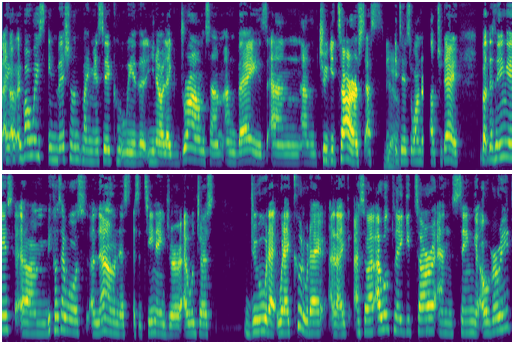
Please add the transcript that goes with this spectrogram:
I, have always envisioned my music with you know like drums and, and bass and and two guitars as yeah. it is wonderful today. But the thing is, um, because I was alone as, as a teenager, I would just do what I what I could, what I like. So I, I will play guitar and sing over it,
